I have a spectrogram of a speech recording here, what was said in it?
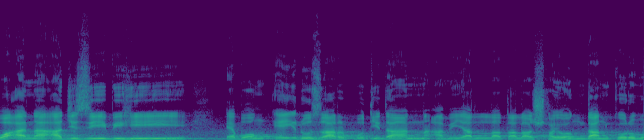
ওয়ানা আজিজি বিহি। এবং এই রোজার প্রতিদান আমি আল্লাহ তালা স্বয়ং দান করব।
